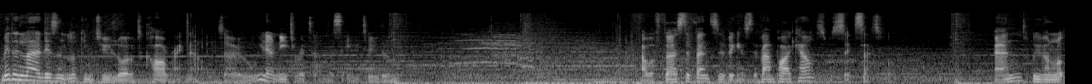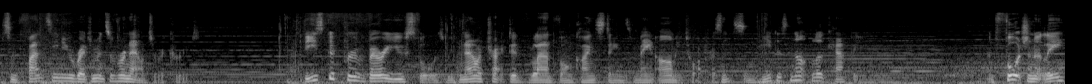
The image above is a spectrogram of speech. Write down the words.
Middenland isn't looking too loyal to Karl right now, so we don't need to return the city to them. Our first offensive against the vampire counts was successful. And we've unlocked some fancy new regiments of renown to recruit. These could prove very useful as we've now attracted Vlad von Carstein's main army to our presence, and he does not look happy. Unfortunately,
